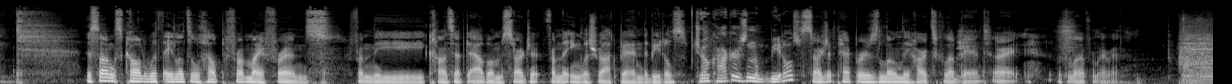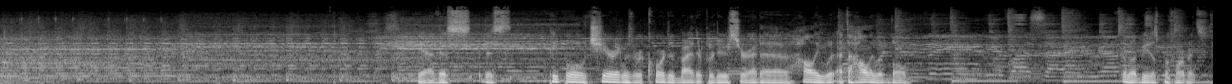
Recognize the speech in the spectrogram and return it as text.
This song's called With a Little Help from My Friends from the concept album Sergeant from the English rock band The Beatles. joe cocker's in the beatles Sergeant Pepper's Lonely Hearts Club Band. All right. With a little help from my friends. Yeah, this this people cheering was recorded by the producer at a Hollywood at the Hollywood Bowl from a Beatles performance.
